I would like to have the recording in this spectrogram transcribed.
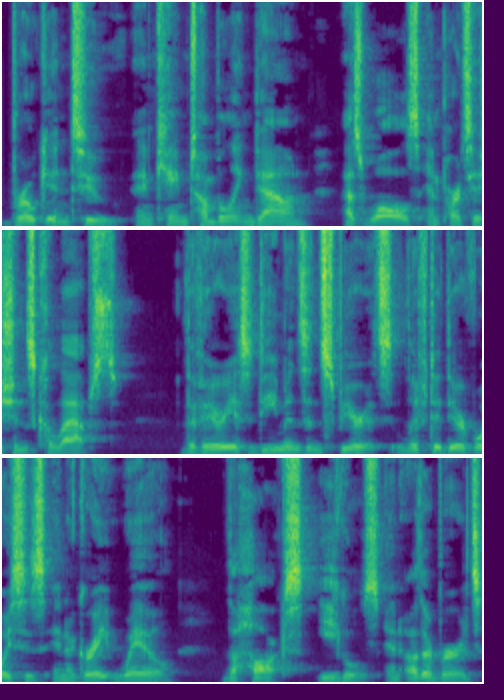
broke in two, and came tumbling down as walls and partitions collapsed. The various demons and spirits lifted their voices in a great wail. The hawks, eagles, and other birds,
